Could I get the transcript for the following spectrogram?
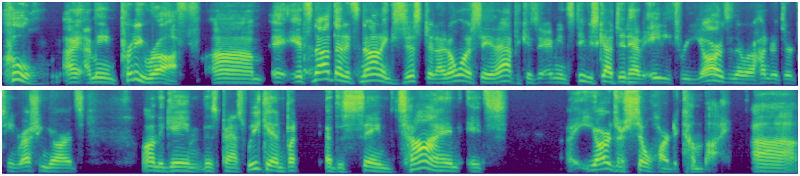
cool. I, I, mean, pretty rough. Um, it, it's not that it's non-existent. I don't want to say that because I mean, Stevie Scott did have 83 yards and there were 113 rushing yards on the game this past weekend. But at the same time, it's yards are so hard to come by. Uh,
